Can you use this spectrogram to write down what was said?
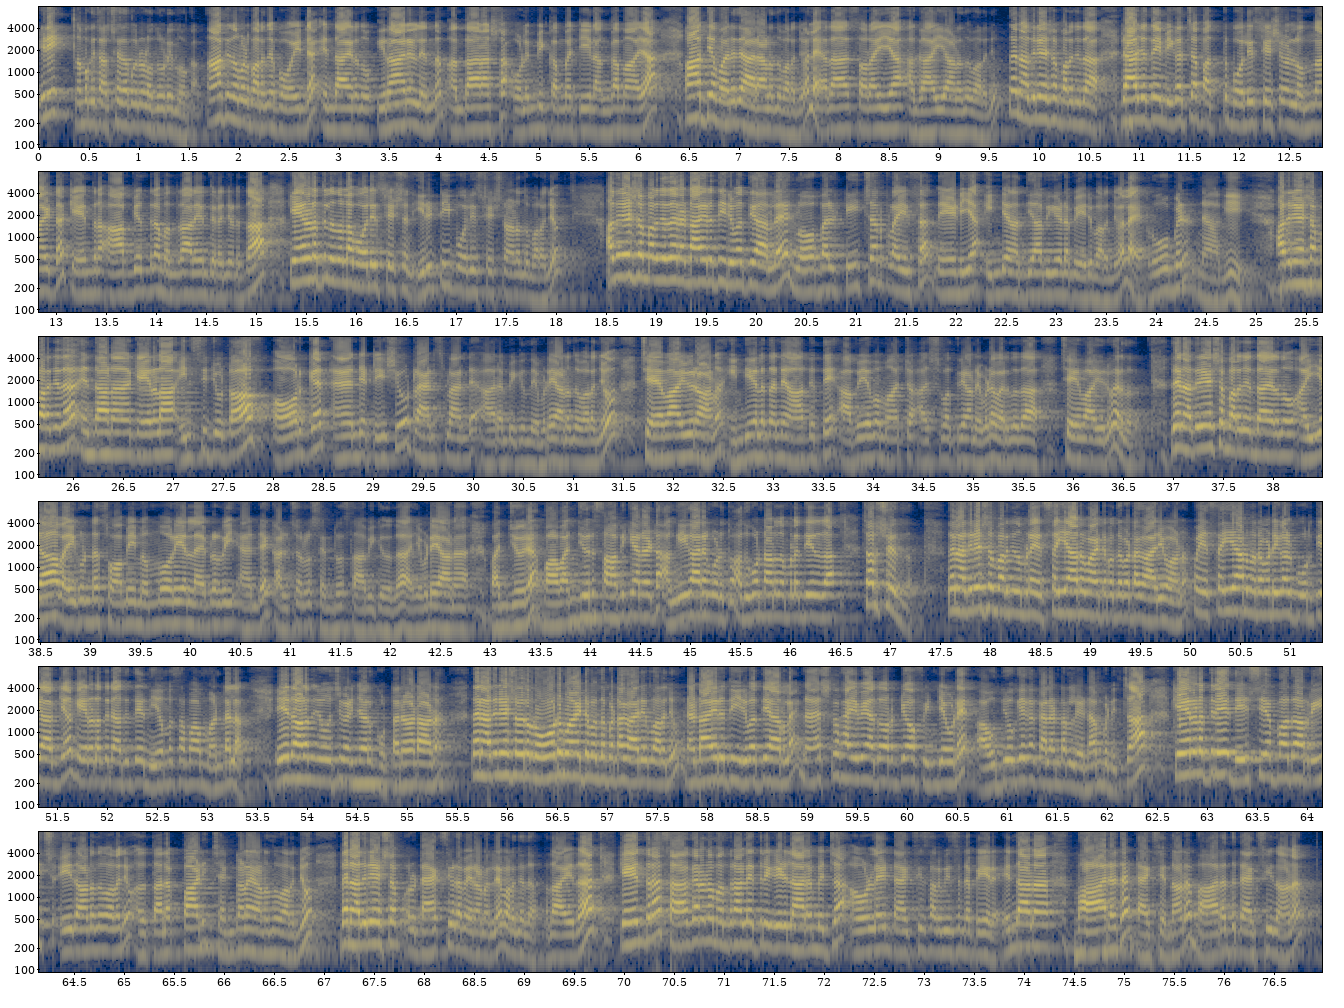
ഇനി നമുക്ക് ചർച്ച ചെയ്ത പോലുള്ള ഒന്നുകൂടി നോക്കാം. ആദ്യം നമ്മൾ പറഞ്ഞ പോയിന്റ് എന്തായിരുന്നു? ഇറാനിൽ നിന്നും അന്താരാഷ്ട്ര ഒളിമ്പിക് കമ്മിറ്റിയിൽ അംഗമായ ആദ്യ വനിത ആരാണെന്ന് പറഞ്ഞു അല്ലെ? അതാ സൊറയ്യ അഗായി ആണെന്ന് പറഞ്ഞു. ദൻ അതിനുശേഷം പറഞ്ഞത് രാജ്യത്തെ മികച്ച പത്ത് പോലീസ് സ്റ്റേഷനുകളിൽ ഒന്നായിട്ട് കേന്ദ്ര ആഭ്യന്തര മന്ത്രാലയം തിരഞ്ഞെടുത്ത കേരളത്തിൽ നിന്നുള്ള police station Iritty police station ആണെന്ന് പറഞ്ഞു. അതിനുശേഷം പറഞ്ഞത് രണ്ടായിരത്തി ഇരുപത്തി ആറിലെ ഗ്ലോബൽ ടീച്ചർ പ്രൈസ് നേടിയ ഇന്ത്യൻ അധ്യാപികയുടെ പേര് പറഞ്ഞു അല്ലെ? റൂബിൾ നാഗി. അതിനുശേഷം പറഞ്ഞത് എന്താണ്? Kerala institute of organ and tissue transplant ആരംഭിക്കുന്നത് എവിടെയാണെന്ന് പറഞ്ഞു. ചേവായൂരാണ് ഇന്ത്യയിലെ തന്നെ ആദ്യത്തെ അവയവ മാറ്റ ആശുപത്രിയാണ് എവിടെ വരുന്നത്? ചേവായൂർ വരുന്നത്. ദെൻ അതിനുശേഷം പറഞ്ഞു എന്തായിരുന്നു? Ayya Vaikunda Swami memorial library and cultural centre സ്ഥാപിക്കുന്നത്. എവിടെയാണ്? വഞ്ചൂര് വഞ്ചൂര് സ്ഥാപിക്കാനായിട്ട് അംഗീകാരം കൊടുത്തു. അതുകൊണ്ടാണ് നമ്മൾ എന്ത് ചെയ്തത്? ചർച്ച ചെയ്തത്. ദെൻ അതിനുശേഷം പറഞ്ഞു നമ്മുടെ എസ് ഐ ആറുമായിട്ട് ബന്ധപ്പെട്ട കാര്യമാണ്. അപ്പോൾ എസ് ഐ ആർ നടപടികൾ പൂർത്തിയാക്കിയ കേരളത്തിലെ ആദ്യത്തെ നിയമസഭാ മണ്ഡലം ഏതാണെന്ന് ചോദിച്ചു കഴിഞ്ഞാൽ കുട്ടനാടാണ്. ദെൻ അതിനുശേഷം ഒരു റോഡുമായിട്ട് ബന്ധപ്പെട്ട കാര്യം പറഞ്ഞു. രണ്ടായിരത്തി ഇരുപത്തി ആറിലെ നാഷണൽ ഹൈവേ ഓഫ് ഇന്ത്യയുടെ ഔദ്യോഗിക കലണ്ടറിൽ ഇടം പിടിച്ച കേരളത്തിലെ ദേശീയപാത റീച്ച് ഏതാണെന്ന് പറഞ്ഞു? അത് തലപ്പാടി ചെങ്കളയാണെന്ന് പറഞ്ഞു. ദൻ അതിനുശേഷം ഒരു ടാക്സിയുടെ പേരാണല്ലേ പറഞ്ഞത്? അതായത് കേന്ദ്ര സഹകരണ മന്ത്രാലയത്തിന് കീഴിൽ ആരംഭിച്ച ഓൺലൈൻ ടാക്സി സർവീസിന്റെ പേര്. എന്താണ്? ഭാരത് ടാക്സി. എന്താണ്? ഭാരത് ടാക്സി എന്നാണ്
